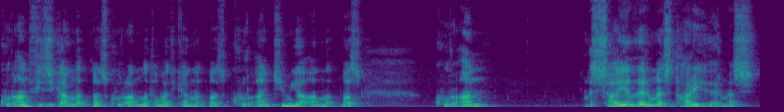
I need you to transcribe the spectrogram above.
Kur'an fizik anlatmaz. Kur'an matematik anlatmaz. Kur'an kimya anlatmaz. Kur'an sayı vermez, tarih vermez.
